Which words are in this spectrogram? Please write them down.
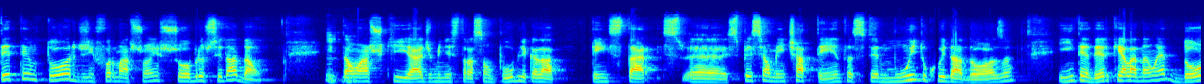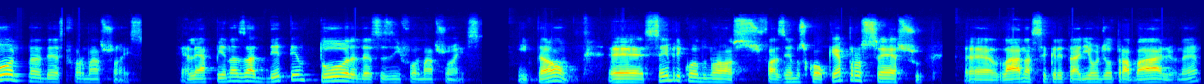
detentor de informações sobre o cidadão. Então, uhum. acho que a administração pública tem estar especialmente atenta, ser muito cuidadosa e entender que ela não é dona dessas informações, ela é apenas a detentora dessas informações. Então, é, sempre quando nós fazemos qualquer processo é, lá na secretaria onde eu trabalho, né,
